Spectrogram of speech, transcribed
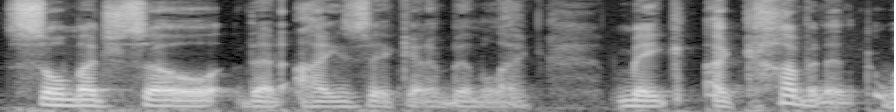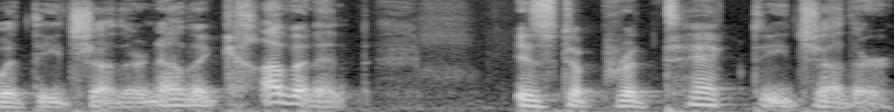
so much so that Isaac and Abimelech make a covenant with each other. Now, the covenant is to protect each other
